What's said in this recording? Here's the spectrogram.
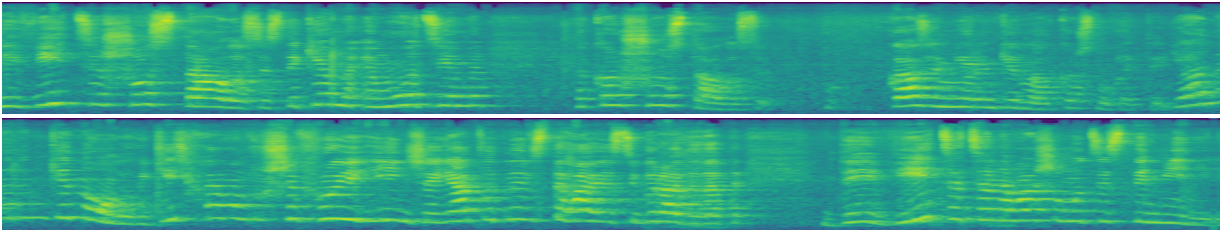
Дивіться, що сталося з такими емоціями. Я кажу, що сталося? Показує мені рентгенолог. Кажу, слухайте, я не рентгенолог, ідіть, хай вам розшифрує інше, я тут не встигаю собі ради дати. Дивіться це на вашому цистеміні.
